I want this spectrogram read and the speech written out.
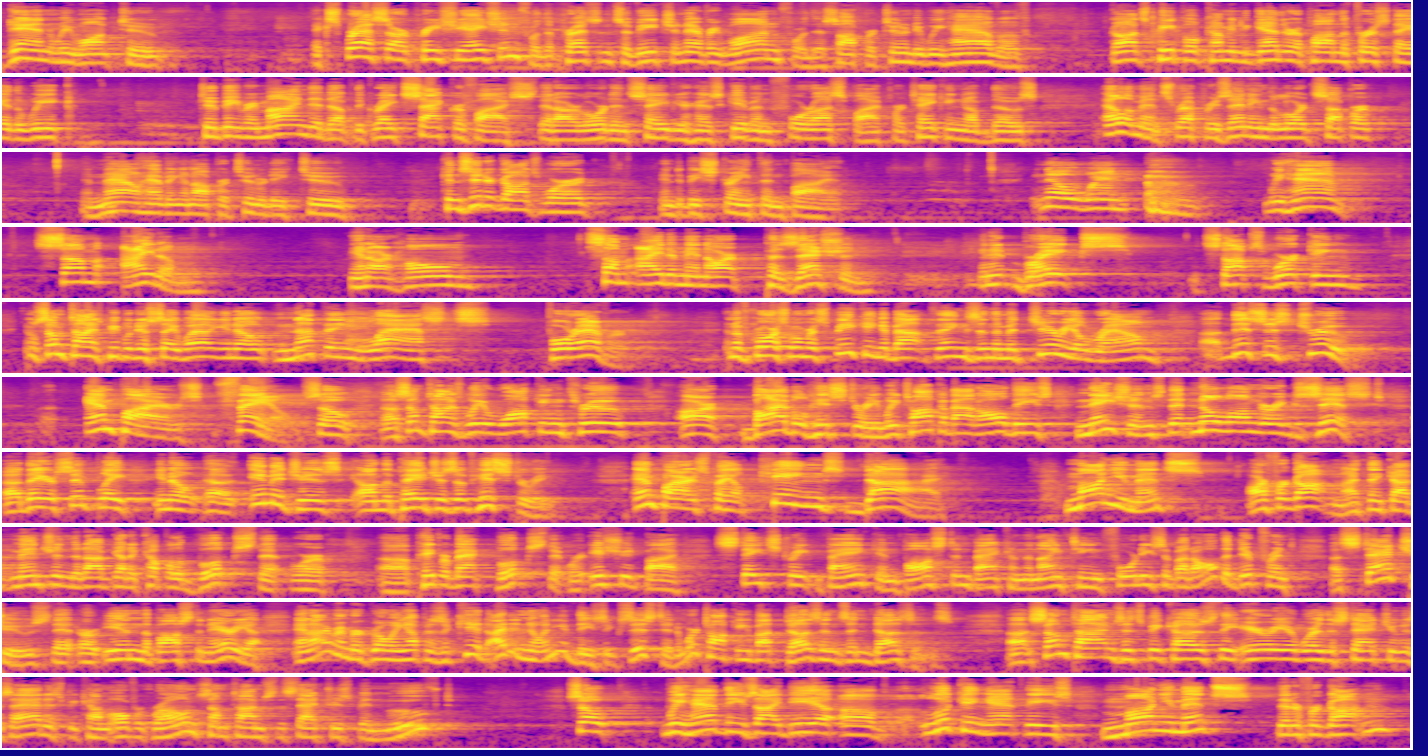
Again, we want to express our appreciation for the presence of each and every one, for this opportunity we have of God's people coming together upon the first day of the week to be reminded of the great sacrifice that our Lord and Savior has given for us by partaking of those elements representing the Lord's Supper, and now having an opportunity to consider God's Word and to be strengthened by it. You know, when we have some item in our home, some item in our possession, and it breaks, it stops working. You know, sometimes people just say, well, you know, nothing lasts forever. And of course, when we're speaking about things in the material realm, uh, this is true. empires fail. So uh, sometimes we're walking through our Bible history. We talk about all these nations that no longer exist. Uh, they are simply, you know, uh, images on the pages of history. Empires fail, kings die, monuments are forgotten. I think I've mentioned that I've got a couple of books that were uh, paperback books that were issued by State Street Bank in Boston back in the 1940s about all the different uh, statues that are in the Boston area. And I remember growing up as a kid, I didn't know any of these existed. And we're talking about dozens and dozens. Uh, sometimes it's because the area where the statue is at has become overgrown. Sometimes the statue's been moved. So we have these idea of looking at these monuments that are forgotten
